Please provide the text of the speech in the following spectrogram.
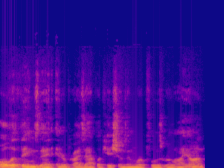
all the things that enterprise applications and workflows rely on,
